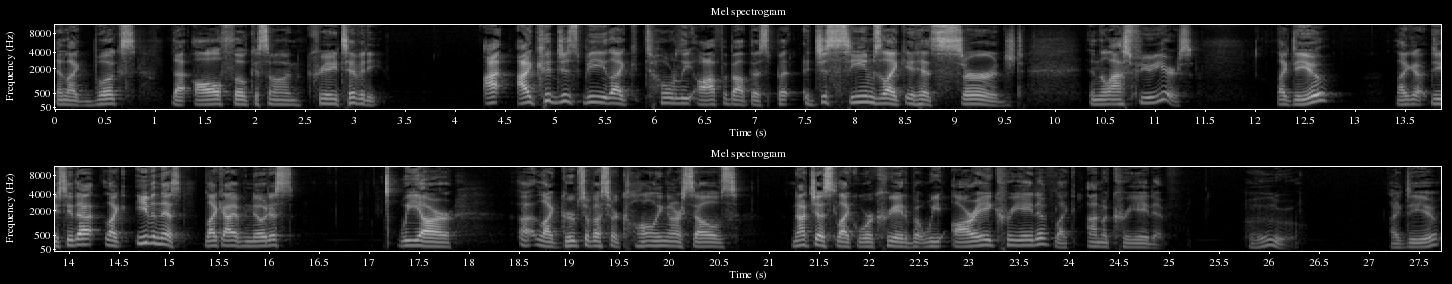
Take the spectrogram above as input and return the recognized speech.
and like books that all focus on creativity. I I could just be like totally off about this, but it just seems like it has surged in the last few years. Like do you? Like uh, do you see that? Like even this, like I've noticed we are uh, like groups of us are calling ourselves not just like we're creative, but we are a creative. Like I'm a creative. Ooh. Like, do you?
